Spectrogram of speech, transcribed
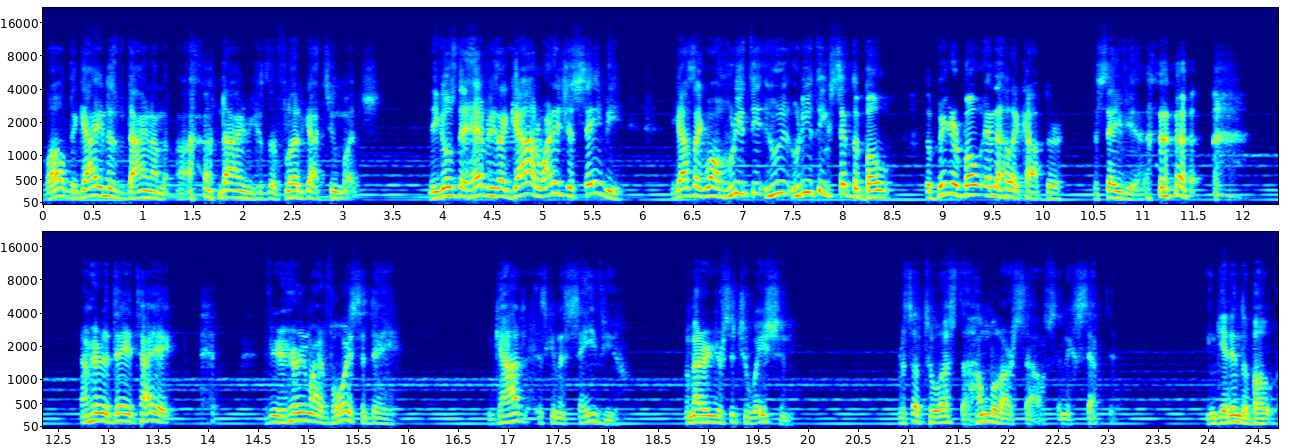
Well, the guy ends up dying on the uh, dying because the flood got too much. And he goes to heaven. He's like, God, why didn't you save me? The God's like, well, who do you think who, who do you think sent the boat, the bigger boat and the helicopter to save you? I'm here today to tell you, if you're hearing my voice today, God is gonna save you, no matter your situation. But it's up to us to humble ourselves and accept it and get in the boat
